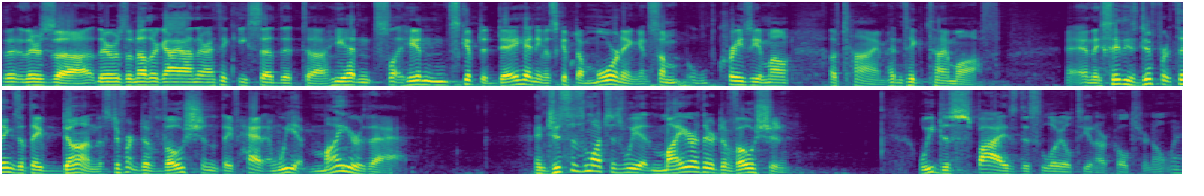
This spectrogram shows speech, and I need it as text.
there's, uh, there was another guy on there, I think he said that uh, he, hadn't sl- he hadn't skipped a day, hadn't even skipped a morning in some crazy amount of time, hadn't taken time off. And they say these different things that they've done, this different devotion that they've had, and we admire that. And just as much as we admire their devotion, we despise disloyalty in our culture, don't we?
